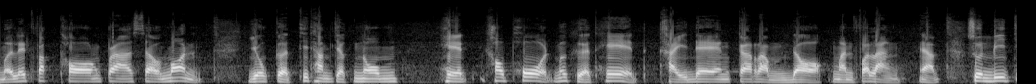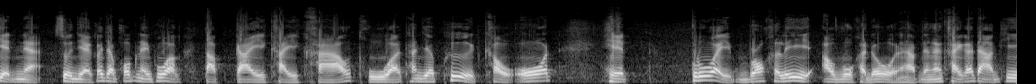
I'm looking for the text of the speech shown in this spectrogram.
เมล็ดฟักทอง ปลาแซลมอน โยเกิร์ตที่ทำจากนม เห็ดข้าวโพดมะเขือเทศ ไข่แดงกระหล่ำดอกมันฝรั่งนะครับส่วน B7 เนี่ยส่วนใหญ่ก็จะพบในพวกตับไก่ไข่ขาวถั่วธัญพืชข้าวโอ๊ตเห็ด กล้วยบรอกโคลีอะโวคาโดนะครับดังนั้นใครก็ตามที่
